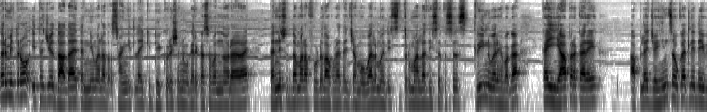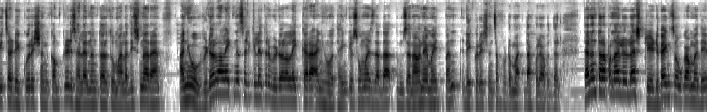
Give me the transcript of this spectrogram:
तर मित्र इथं जे दादा आहे त्यांनी मला सांगितलं आहे की डेकोरेशन वगैरे कसं बनवणार आहे. त्यांनी सुद्धा मला फोटो दाखवला आहे त्यांच्या मोबाईलमध्येच तुम्हाला दिसत असेल स्क्रीनवर हे बघा. काही या प्रकारे आपल्या जयहिंद चौकातले देवीचं डेकोरेशन कंप्लीट झाल्यानंतर तुम्हाला दिसणार आहे. आणि हो व्हिडिओला लाईक नसेल केलं तर व्हिडिओला लाईक करा. आणि हो थँक्यू सो मच दादा. तुमचं नाव नाही माहीत पण डेकोरेशनचा फोटो मा- दाखवल्याबद्दल. त्यानंतर आपण आलेलो आहे स्टेट बँक चौकामध्ये.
